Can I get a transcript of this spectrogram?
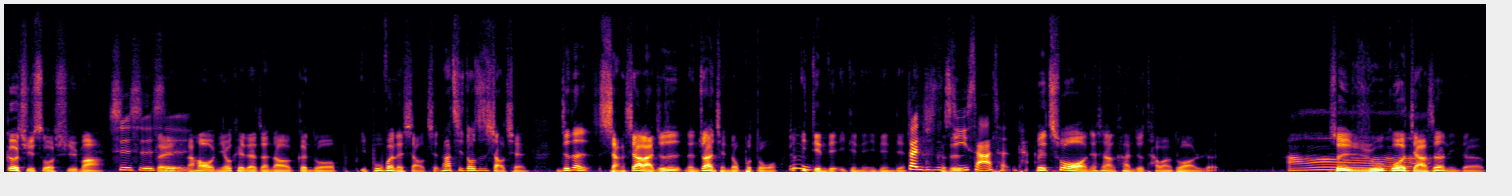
各取所需嘛，是是是，然后你又可以再赚到更多一部分的小钱，它其实都是小钱，你真的想下来就是能赚钱都不多，就一点点一点点一点点，但就是积沙成塔，没错，你要想想看，就是台湾有多少人。啊，所以如果假设你的。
